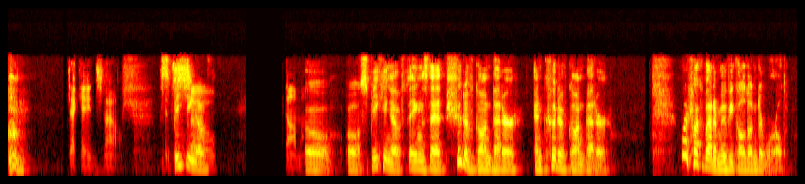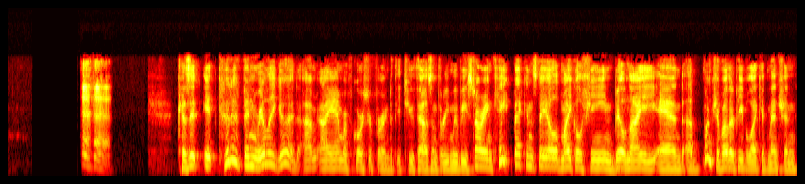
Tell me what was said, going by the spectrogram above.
decades now. Speaking so of dumb. Oh, oh, speaking of things that should have gone better and could have gone better. I want to talk about a movie called Underworld. because it, it could have been really good. Um, I am, of course, referring to the 2003 movie starring Kate Beckinsale, Michael Sheen, Bill Nighy, and a bunch of other people I could mention,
